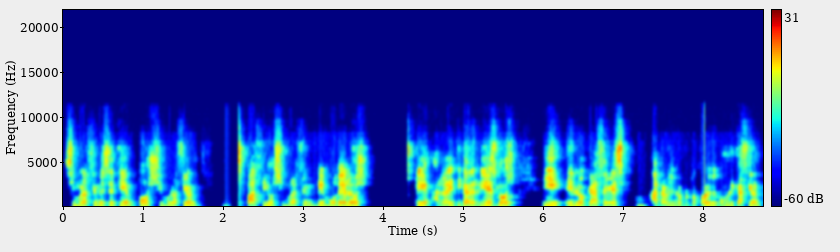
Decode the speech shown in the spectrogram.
Simulaciones de tiempo, simulación de espacio, simulación de modelos, eh, analítica de riesgos y eh, lo que hace es, a través de un protocolo de comunicación,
